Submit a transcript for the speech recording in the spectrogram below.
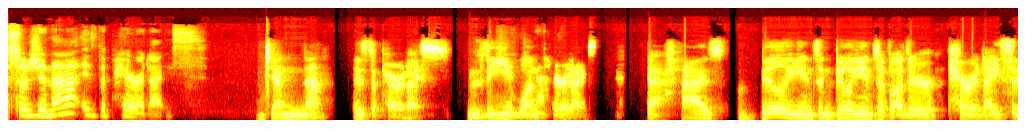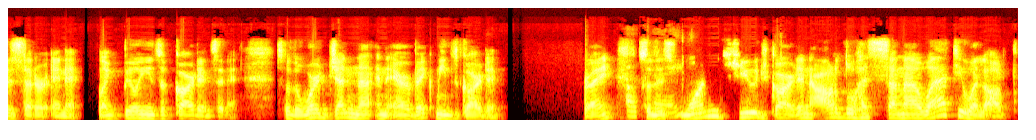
So Jannah is the paradise. Jannah is the paradise, the Jannah. one paradise that has billions and billions of other paradises that are in it, like billions of gardens in it. So the word Jannah in Arabic means garden, right? Okay. So this one huge garden, arduha samawati wal ard,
